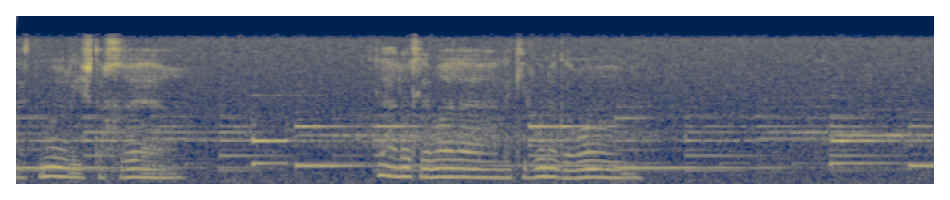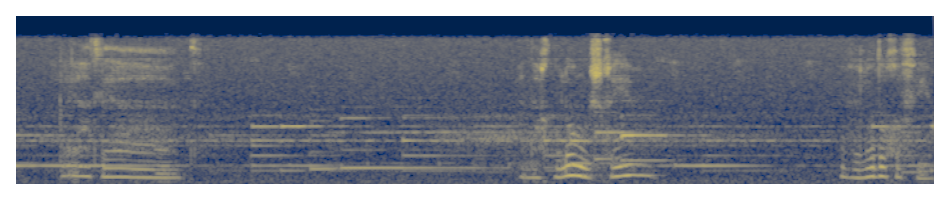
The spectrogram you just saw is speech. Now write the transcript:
ותנו לו להשתחרר, לעלות למעלה לכיוון הגרון. לאט לאט. אנחנו לא מושכים ולא דוחפים.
